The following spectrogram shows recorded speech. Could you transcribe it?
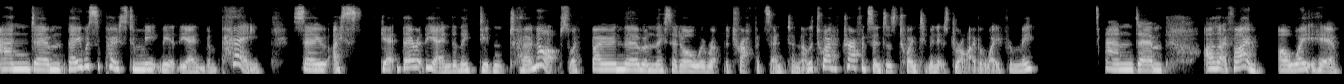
And um, they were supposed to meet me at the end and pay. So I get there at the end and they didn't turn up. So I phoned them and they said, oh, we're at the Trafford Centre. Now, the Tra- Trafford Centre is 20 minutes drive away from me. And um, I was like, fine, I'll wait here,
